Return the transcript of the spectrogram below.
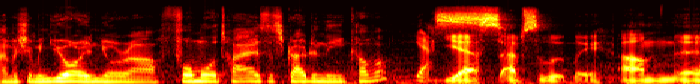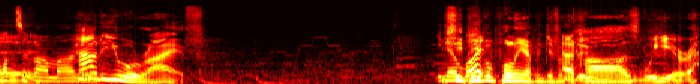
I'm assuming you're in your uh, formal attire as described in the cover. yes. yes, absolutely. Um, uh, Lots of Armani. How do you arrive? you You, know see what? people pulling up in how different do cars. we arrive?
